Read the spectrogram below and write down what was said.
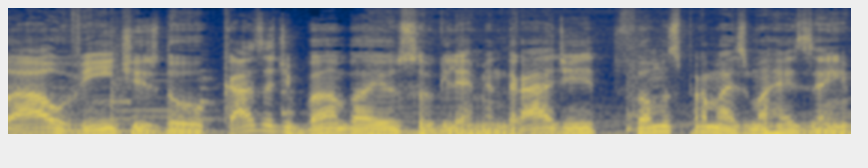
Olá, ouvintes do Casa de Bamba, eu sou Guilherme Andrade. Vamos para mais uma resenha.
